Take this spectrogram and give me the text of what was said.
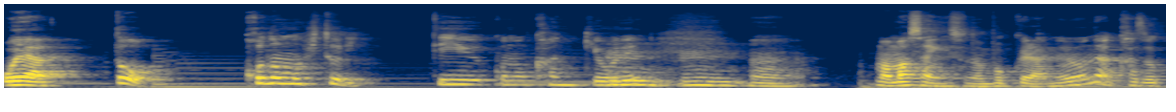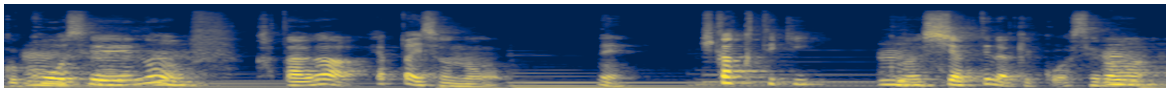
親と子供一人っていうこの環境で、うん。うんまあ、まさにその僕らのような家族構成の方がやっぱりそのね比較的この視野っていうのは結構狭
